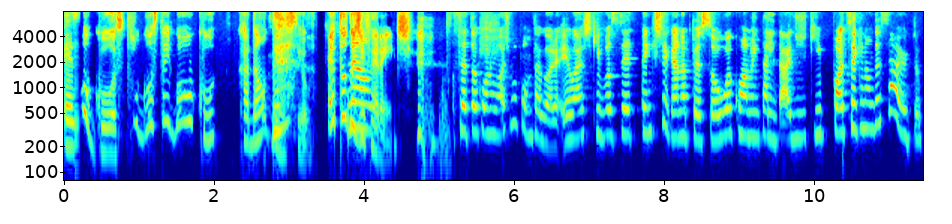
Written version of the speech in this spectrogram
Ex- O gosto. O gosto é igual ao cu. Cada um tem o seu. É tudo Não. diferente. Você tocou num ótimo ponto agora. Eu acho que você tem que chegar na pessoa com a mentalidade de que pode ser que não dê certo.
